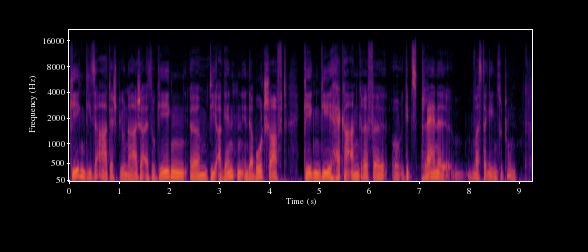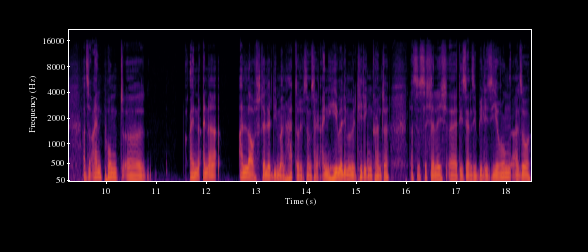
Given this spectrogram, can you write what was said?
gegen diese Art der Spionage, also gegen ähm, die Agenten in der Botschaft, gegen die Hackerangriffe? Gibt es Pläne, was dagegen zu tun? Also ein Punkt, äh, ein, eine Anlaufstelle, die man hat, oder wie soll man sagen, einen Hebel, den man betätigen könnte, das ist sicherlich äh, die Sensibilisierung. Also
